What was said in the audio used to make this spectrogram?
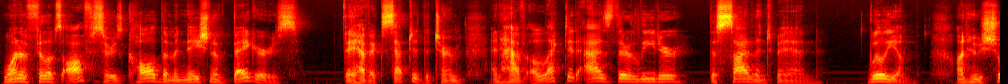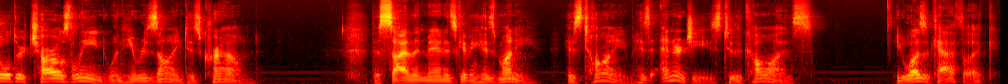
One of Philip's officers called them a nation of beggars. They have accepted the term and have elected as their leader the silent man, William, on whose shoulder Charles leaned when he resigned his crown. The silent man is giving his money, his time, his energies to the cause. He was a Catholic,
